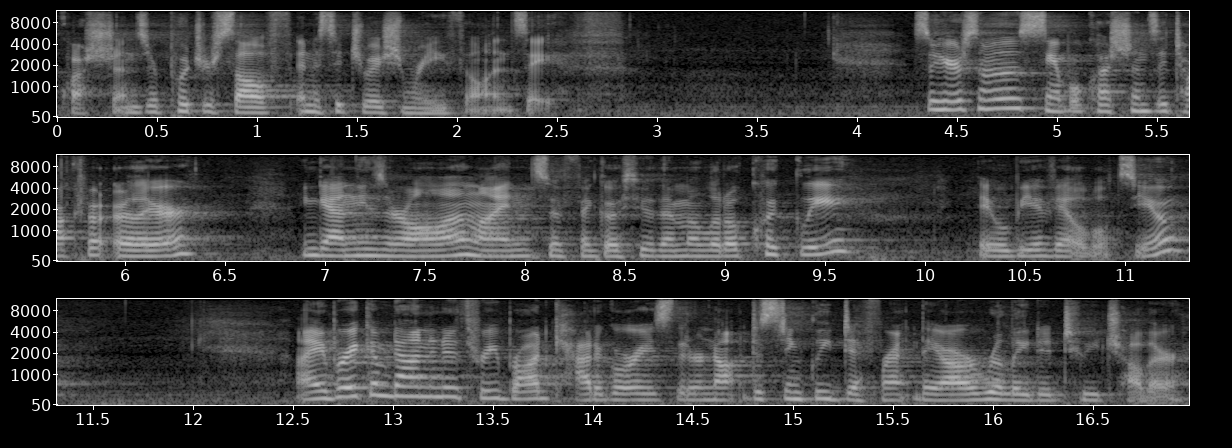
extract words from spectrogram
questions or put yourself in a situation where you feel unsafe. So here's some of those sample questions I talked about earlier. Again, these are all online, so if I go through them a little quickly, they will be available to you. I break them down into three broad categories that are not distinctly different. They are related to each other.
